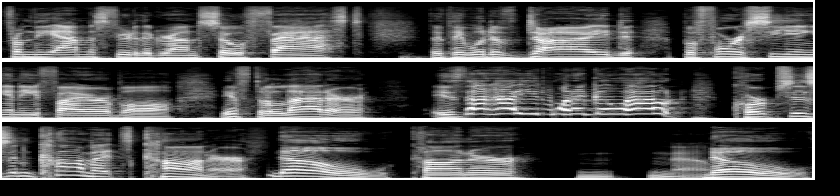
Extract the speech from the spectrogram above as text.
from the atmosphere to the ground so fast that they would have died before seeing any fireball? If the latter, is that how you'd want to go out? Corpses and comets, Connor. no connor N- no. No,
